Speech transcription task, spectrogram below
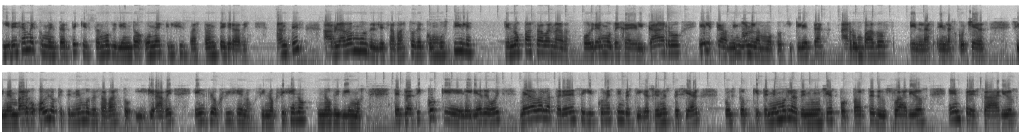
Y déjame comentarte que estamos viviendo una crisis bastante grave. Antes hablábamos del desabasto de combustible, que no pasaba nada. Podríamos dejar el carro, el camión, la motocicleta arrumbados en las, en las cocheras. Sin embargo, hoy lo que tenemos desabasto y grave es de oxígeno. Sin oxígeno no vivimos. Te platico que el día de hoy me dado la tarea de seguir con esta investigación especial, puesto que tenemos las denuncias por parte de usuarios, empresarios,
